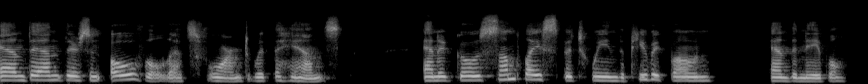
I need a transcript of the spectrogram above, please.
And then there's an oval that's formed with the hands and it goes someplace between the pubic bone and the navel.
